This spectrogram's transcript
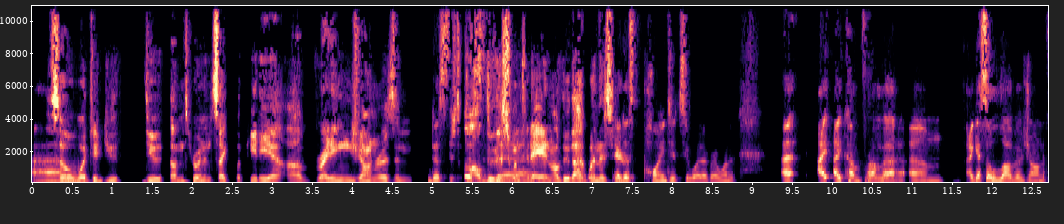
so Um, what did you do? Thumb through an encyclopedia of writing genres and Just, just, oh, I'll do this one today and I'll do that one this year. I just pointed to whatever I wanted. Uh, I, I come from, uh, um, I guess, a love of genre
